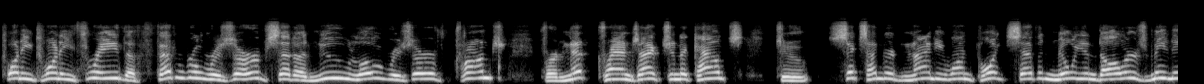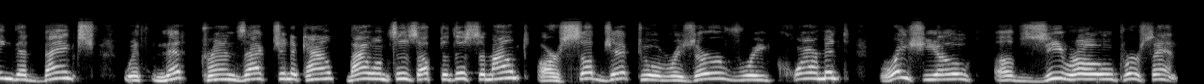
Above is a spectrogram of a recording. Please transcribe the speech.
2023, the Federal Reserve set a new low reserve tranche for net transaction accounts to $691.7 million, meaning that banks with net transaction account balances up to this amount are subject to a reserve requirement ratio of 0%.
